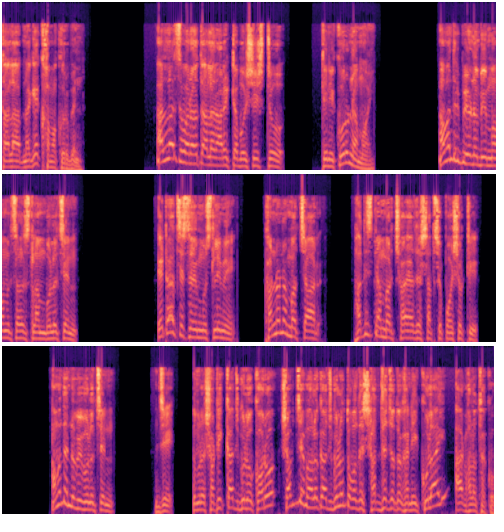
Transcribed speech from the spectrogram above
তাআলা আপনাকে ক্ষমা করবেন। আল্লাহ তাআলার আরেকটা বৈশিষ্ট্য, তিনি করুণাময়। আমাদের প্রিয় নবী মোহাম্মদ সাল্লাহাম বলেছেন, এটা আছে সহি মুসলিমে, খণ্ড নম্বর চার, হাদিস নম্বর ছয় হাজার সাতশো পঁয়ষট্টি। আমাদের নবী বলেছেন যে, তোমরা সঠিক কাজগুলো করো, সবচেয়ে ভালো কাজগুলো তোমাদের সাধ্যে যতখানি কুলাই আর ভালো থাকো।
